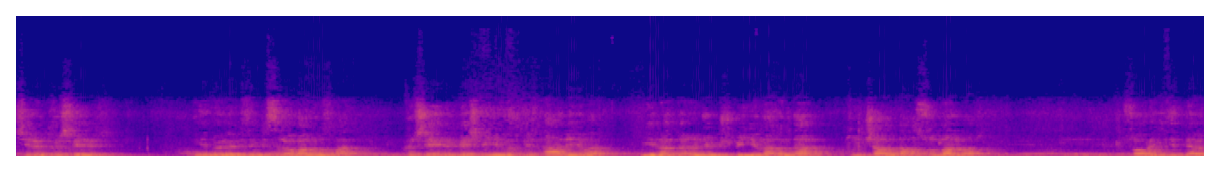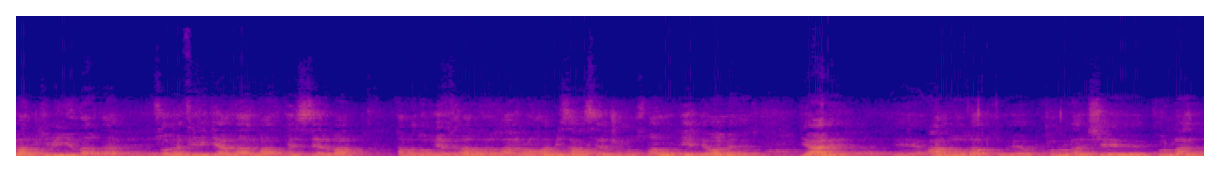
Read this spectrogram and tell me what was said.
Şirin Kırşehir diye böyle bizim bir sloganımız var. Kırşehir'in 5000 yıllık bir tarihi var. Milattan önce 3000 yıllarında Tunç çağında Asurlar var. Sonra Hititler var 2000 yıllarda. Sonra Frigyanlar var, Persler var. Kapadokya Krallığı var, Roma, Bizans, Selçuk, Osmanlı diye devam eder. Yani e, Anadolu'da e, kurulan, şey, kurulan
